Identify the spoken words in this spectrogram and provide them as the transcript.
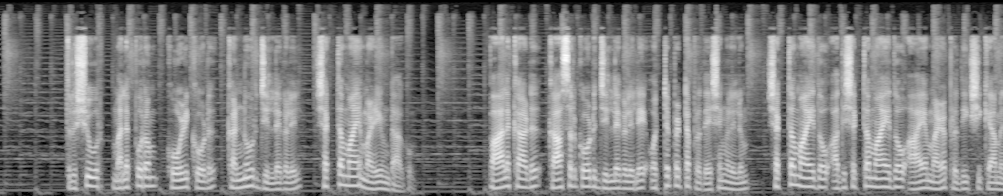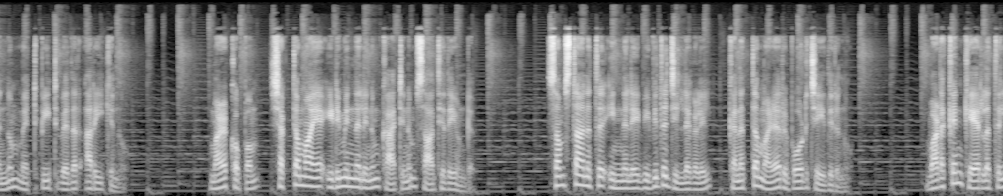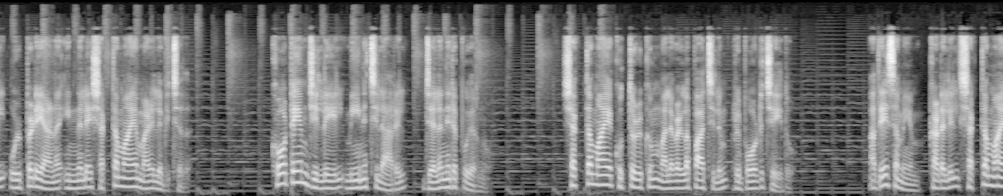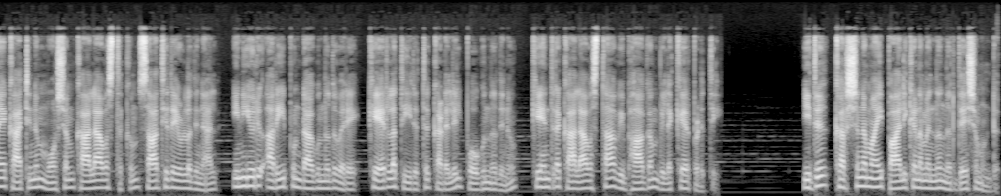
തൃശൂർ മലപ്പുറം കോഴിക്കോട് കണ്ണൂർ ജില്ലകളിൽ ശക്തമായ മഴയുണ്ടാകും. പാലക്കാട് കാസർഗോഡ് ജില്ലകളിലെ ഒറ്റപ്പെട്ട പ്രദേശങ്ങളിലും ശക്തമായതോ അതിശക്തമായതോ ആയ മഴ പ്രതീക്ഷിക്കാമെന്നും മെറ്റ്പീറ്റ് വെതർ അറിയിക്കുന്നു. മഴക്കൊപ്പം ശക്തമായ ഇടിമിന്നലിനും കാറ്റിനും സാധ്യതയുണ്ട്. സംസ്ഥാനത്ത് ഇന്നലെ വിവിധ ജില്ലകളിൽ കനത്ത മഴ റിപ്പോർട്ട് ചെയ്തിരുന്നു. വടക്കൻ കേരളത്തിൽ ഉൾപ്പെടെയാണ് ഇന്നലെ ശക്തമായ മഴ ലഭിച്ചത്. കോട്ടയം ജില്ലയിൽ മീനച്ചിലാറിൽ ജലനിരപ്പുയർന്നു ശക്തമായ കുത്തൊഴുക്കും മലവെള്ളപ്പാച്ചിലും റിപ്പോർട്ട് ചെയ്തു. അതേസമയം കടലിൽ ശക്തമായ കാറ്റിനും മോശം കാലാവസ്ഥക്കും സാധ്യതയുള്ളതിനാൽ ഇനിയൊരു അറിയിപ്പുണ്ടാകുന്നതുവരെ കേരള തീരത്ത് കടലിൽ പോകുന്നതിനു കേന്ദ്ര കാലാവസ്ഥാ വിഭാഗം വിലക്കേർപ്പെടുത്തി. ഇത് കർശനമായി പാലിക്കണമെന്ന് നിർദ്ദേശമുണ്ട്.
